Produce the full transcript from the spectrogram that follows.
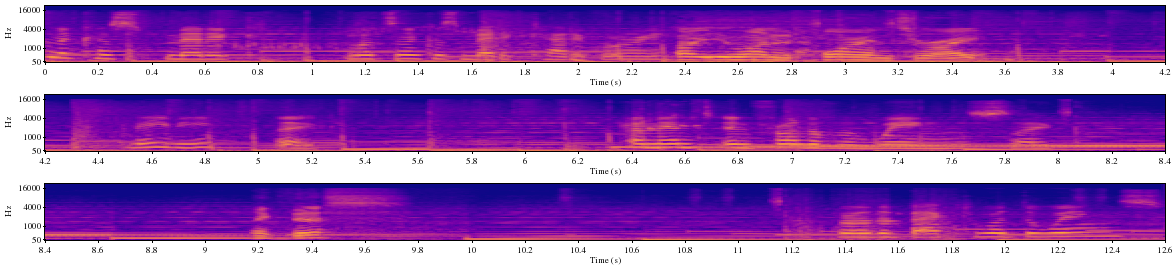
in the cosmetic? What's in the cosmetic category? Oh, you wanted horns, right? Maybe like I meant in front of the wings, like Like this? further back toward the wings,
